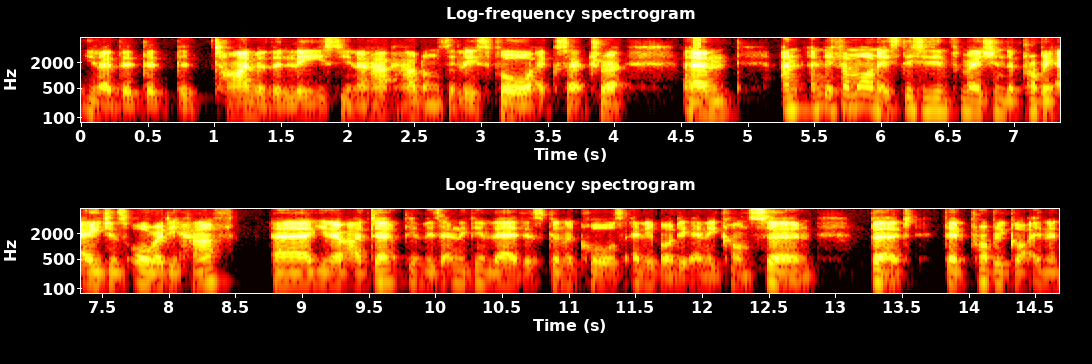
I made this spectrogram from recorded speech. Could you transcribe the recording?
you know, the, the, the time of the lease, you know, how, how long is the lease for, etc. Um, and, and if I'm honest, this is information that probably agents already have. Uh, you know, I don't think there's anything there that's going to cause anybody any concern, but they've probably got in a,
